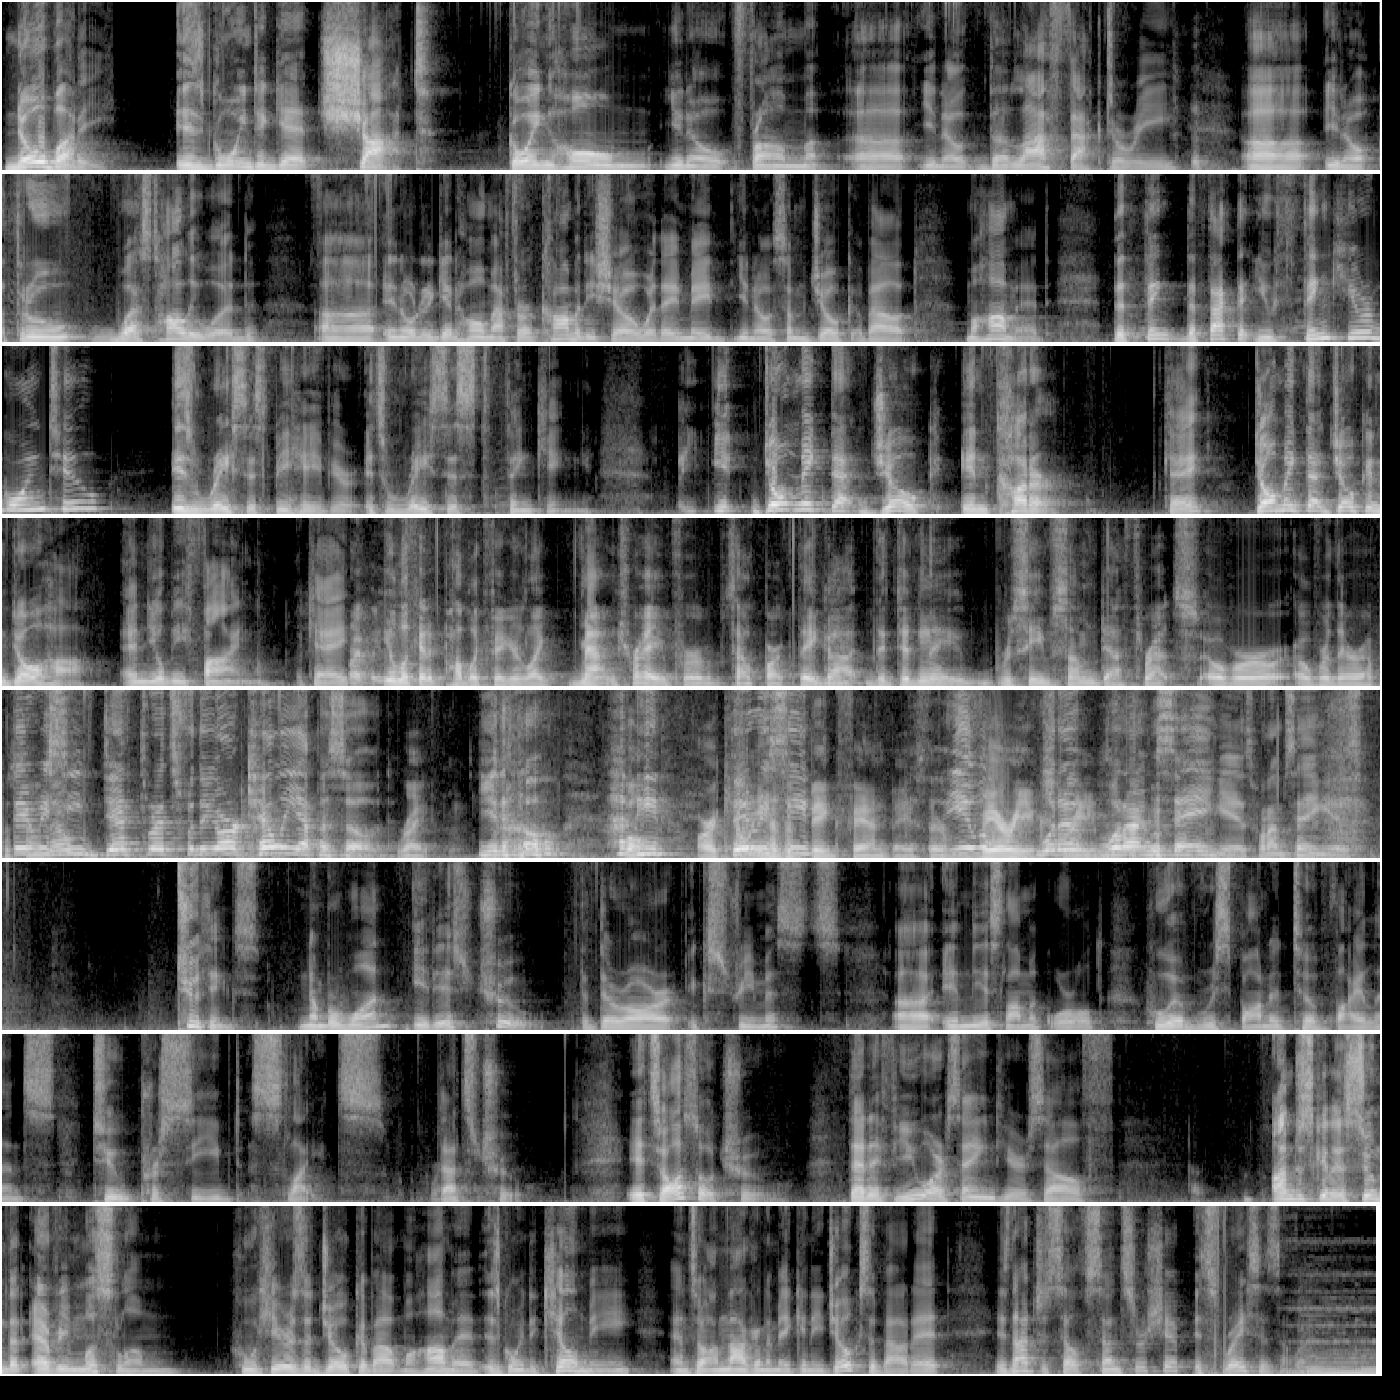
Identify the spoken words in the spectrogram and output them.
Nobody is going to get shot going home, you know, from uh, you know the Laugh Factory, uh, you know, through West Hollywood uh, in order to get home after a comedy show where they made you know some joke about Muhammad. The thing, the fact that you think you're going to is racist behavior. It's racist thinking. You, don't make that joke in Qatar, okay? Don't make that joke in Doha, and you'll be fine. Okay. Right, but you look at a public figure like Matt and Trey for South Park. They mm-hmm. got, didn't they receive some death threats over over their episode? They received though? death threats for the R. Kelly episode. Right. You know, I well, mean, R. Kelly has a big fan base. They're yeah, very extreme. What, I, what I'm saying is, what I'm saying is, two things. Number one, it is true that there are extremists uh, in the Islamic world who have responded to violence to perceived slights. Right. That's true. It's also true that if you are saying to yourself, I'm just going to assume that every Muslim who hears a joke about Muhammad is going to kill me, and so I'm not going to make any jokes about it, is not just self censorship, it's racism.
